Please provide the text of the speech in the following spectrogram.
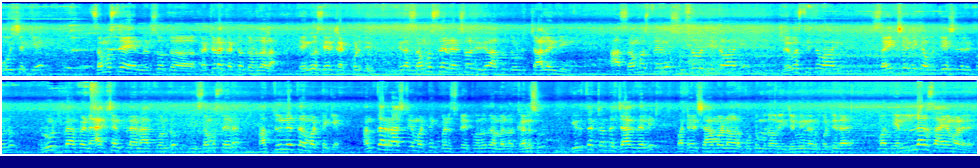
ಭವಿಷ್ಯಕ್ಕೆ ಸಂಸ್ಥೆ ನಡೆಸೋದು, ಕಟ್ಟಡ ಕಟ್ಟೋದು ದೊಡ್ಡದಲ್ಲ. ಹೆಂಗೋ ಸೇರಿ ಕಟ್ಕೊಡ್ತೀವಿ ಇನ್ನು ಸಂಸ್ಥೆ ನಡೆಸೋದಿದೆಯಲ್ಲ, ಅದು ದೊಡ್ಡ ಚಾಲೆಂಜಿಂಗ್ ಆ ಸಂಸ್ಥೆಯನ್ನು ಸುಸಜ್ಜಿತವಾಗಿ, ವ್ಯವಸ್ಥಿತವಾಗಿ, ಶೈಕ್ಷಣಿಕ ಉದ್ದೇಶದಲ್ಲಿಟ್ಕೊಂಡು route map and action plan ಹಾಕ್ಕೊಂಡು ಈ ಸಂಸ್ಥೆನ ಅತ್ಯುನ್ನತ ಮಟ್ಟಕ್ಕೆ, ಅಂತಾರಾಷ್ಟ್ರೀಯ ಮಟ್ಟಕ್ಕೆ ಬೆಳೆಸಬೇಕು ಅನ್ನೋದು ನಮ್ಮೆಲ್ಲ ಕನಸು. ಇರತಕ್ಕಂಥ ಜಾಗದಲ್ಲಿ ಪಟೇಲ್ ಶಾಮಣ್ಣ ಅವರ ಕುಟುಂಬದವರಿಗೆ ಜಮೀನನ್ನು ಕೊಟ್ಟಿದ್ದಾರೆ. ಮತ್ತು ಎಲ್ಲರೂ ಸಹಾಯ ಮಾಡಿದ್ದಾರೆ.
